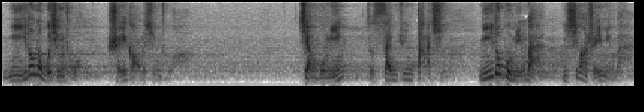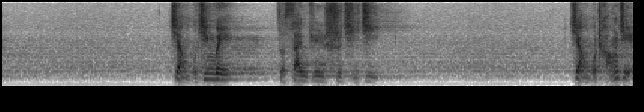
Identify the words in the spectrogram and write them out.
你都弄不清楚，谁搞得清楚啊？将不明，则三军大起。你都不明白，你希望谁明白？将不精微，则三军失其机；将不长戒，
